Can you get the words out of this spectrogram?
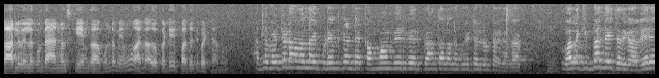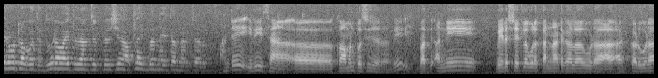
కార్లు వెళ్ళకుండా యానిమల్స్కి ఏం కాకుండా మేము అదొకటి పద్ధతి పెట్టాము. అట్లా పెట్టడం వల్ల ఇప్పుడు ఎందుకంటే ఖమ్మం వేరు వేరు ప్రాంతాలలో పోయేటోళ్ళు ఉంటారు కదా. వాళ్ళకి ఇబ్బంది అవుతుంది కదా వేరే రూట్లో పోతే దూరం అవుతుంది అని చెప్పేసి అట్లా ఇబ్బంది అవుతుంది అని అంటే ఇది కామన్ ప్రొసీజర్ అండి. ప్రతి అన్ని వేరే స్టేట్లో కూడా కర్ణాటకలో కూడా అక్కడ కూడా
